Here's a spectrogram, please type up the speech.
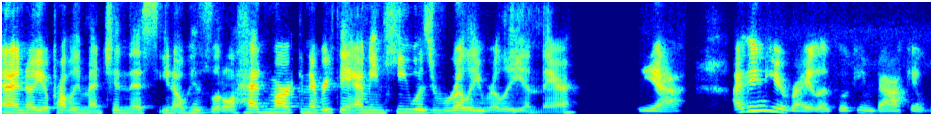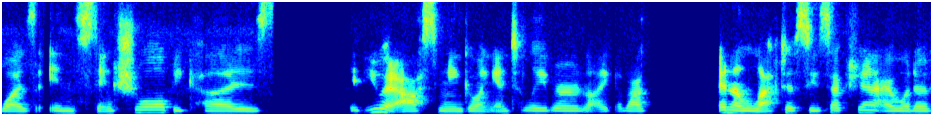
and I know you'll probably mention this, you know, his little head mark and everything. I mean, he was really really in there. Yeah. I think you're right. Like looking back it was instinctual because if you had asked me going into labor like about an elective C-section, I would have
